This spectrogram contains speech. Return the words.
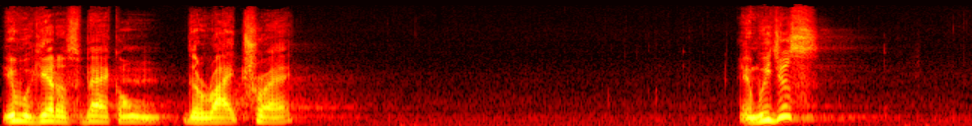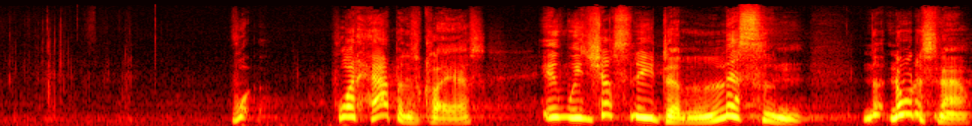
It will get us back on the right track. And we just, what, what happens, class, we just need to listen. Notice now,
